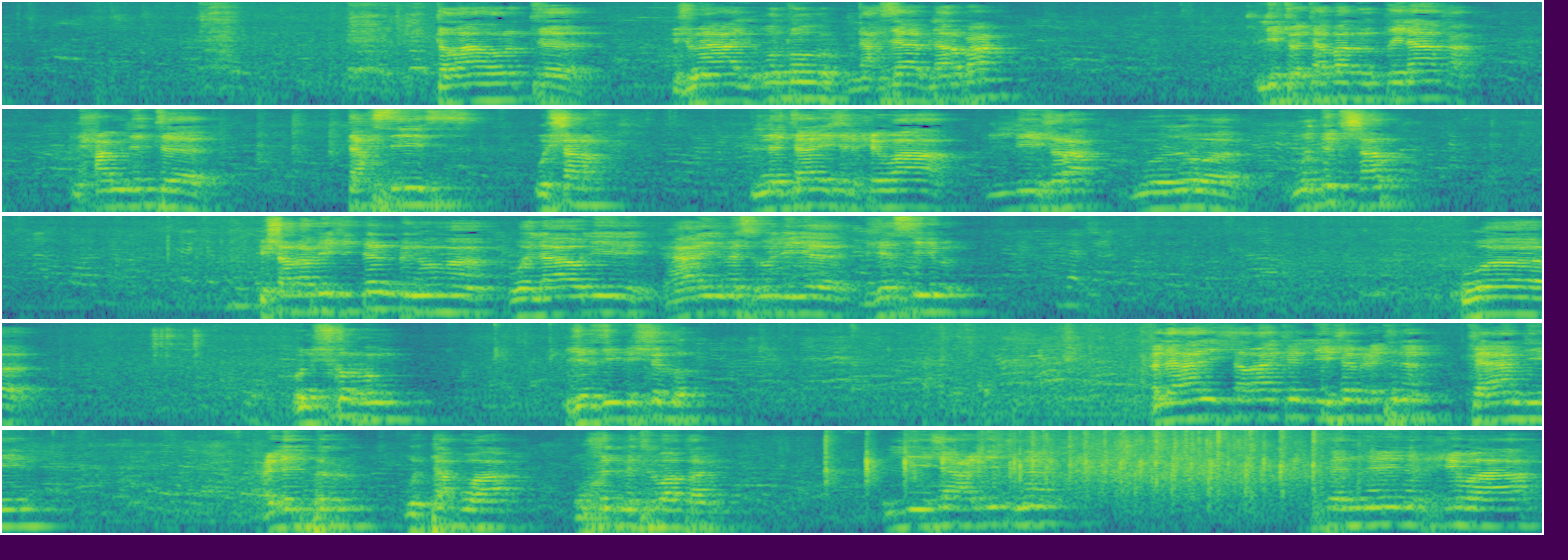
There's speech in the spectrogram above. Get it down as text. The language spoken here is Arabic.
تظاهرة جماعة الأطر الأحزاب الأربعة اللي تعتبر انطلاقة لحملة تحسيس وشرح لنتائج الحوار اللي جرى مدة شهر يشرفني جدا بأنهم ولاوا لي هذه المسؤولية جسيمة. و ونشكرهم جزيل الشكر على هذه الشراكة اللي جمعتنا كاملين على البر. والتقوى وخدمة الوطن اللي جعلتنا فنينا الحوار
